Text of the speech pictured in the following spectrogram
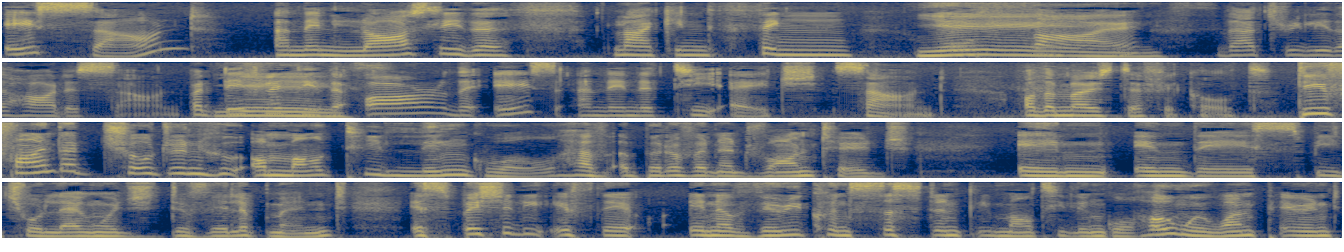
S sound, and then lastly the th, like in thing or thigh. That's really the hardest sound. But definitely Yes. the R, the S, and then the TH sound are the most difficult. Do you find that children who are multilingual have a bit of an advantage in in their speech or language development, especially if they're in a very consistently multilingual home where one parent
